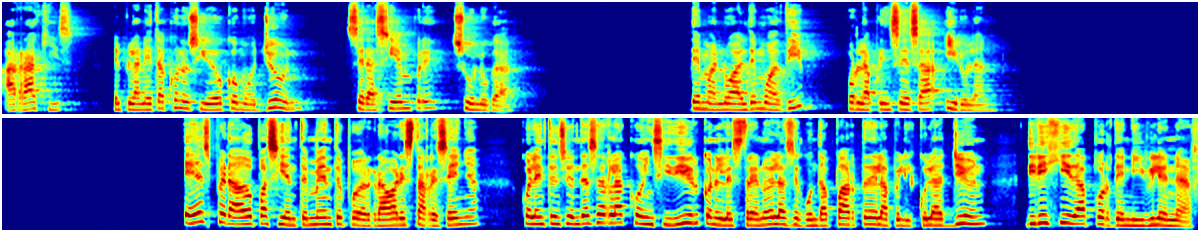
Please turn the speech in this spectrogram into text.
Arrakis, el planeta conocido como Jun, será siempre su lugar. De Manual de Muad'Dib por la princesa Irulan. He esperado pacientemente poder grabar esta reseña con la intención de hacerla coincidir con el estreno de la segunda parte de la película Dune, dirigida por Denis Villeneuve.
